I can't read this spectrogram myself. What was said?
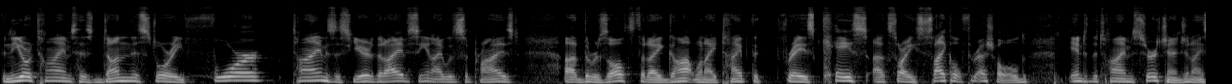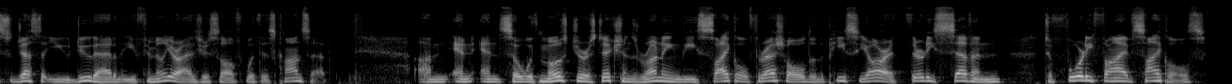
The New York Times has done this story four times this year that I have seen. I was surprised uh, the results that I got when I typed the phrase case, uh, sorry, cycle threshold into the Times search engine. I suggest that you do that and that you familiarize yourself with this concept. Um, and and so with most jurisdictions running the cycle threshold of the PCR at 37 to 45 cycles,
